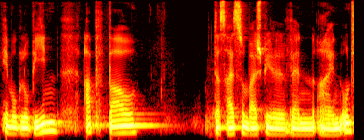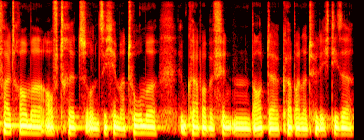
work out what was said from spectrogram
Hämoglobinabbau. Das heißt zum Beispiel, wenn ein Unfalltrauma auftritt und sich Hämatome im Körper befinden, baut der Körper natürlich diese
